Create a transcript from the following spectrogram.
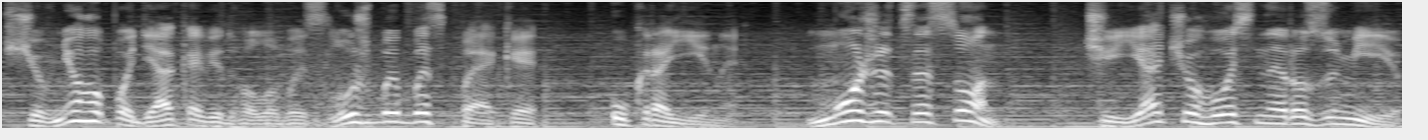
що в нього подяка від голови Служби безпеки України. Може, це сон? Чи я чогось не розумію?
